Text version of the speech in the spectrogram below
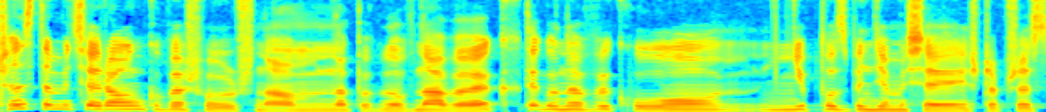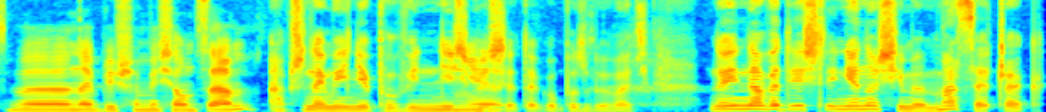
Częste mycie rąk weszło już nam na pewno w nawyk. Tego nawyku nie pozbędziemy się jeszcze przez najbliższe miesiące. A przynajmniej nie powinniśmy nie. się tego pozbywać. No i nawet jeśli nie nosimy maseczek,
